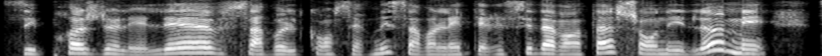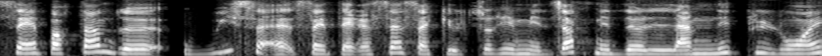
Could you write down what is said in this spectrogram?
c'est proche de l'élève, ça va le concerner, ça va l'intéresser davantage si on est là, mais c'est important de, oui, s'intéresser à sa culture immédiate, mais de l'amener plus loin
